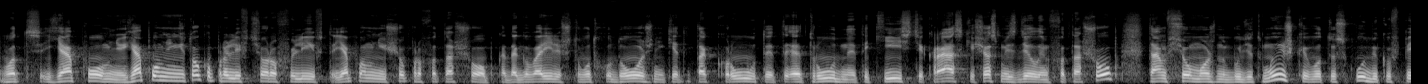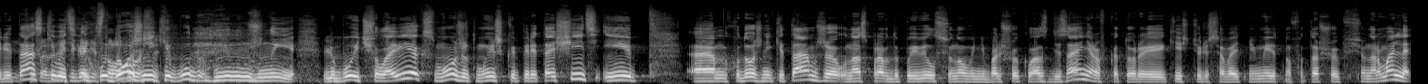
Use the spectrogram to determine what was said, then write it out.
вот я помню, я помню не только про лифтеров и лифты, я помню еще про Photoshop, когда говорили, что вот художники, это так круто, это э, трудно, это кисти, краски. Сейчас мы сделаем Photoshop, там все можно будет мышкой вот из кубиков перетаскивать, нифига и стало художники будут не нужны. Любой человек сможет мышкой перетащить и Художники там же. У нас, правда, появился новый небольшой класс дизайнеров, которые кистью рисовать не умеют, но в фотошопе все нормально.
